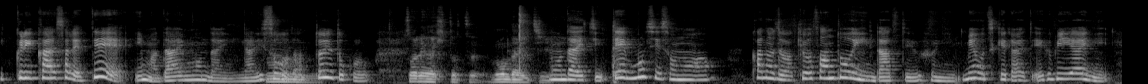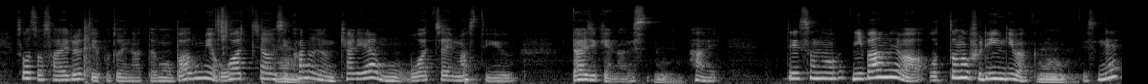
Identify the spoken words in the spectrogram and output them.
ひっくり返されて今大問題になりそうだうん。というところ、それが一つ問題一。問題1でもしその彼女は共産党員だっていうふうに目をつけられて FBI に捜査されるっていうことになったらもう番組は終わっちゃうし、うん。彼女のキャリアはもう終わっちゃいますっていう大事件なんです。うん。はい、でその2番目は夫の不倫疑惑うんですね。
